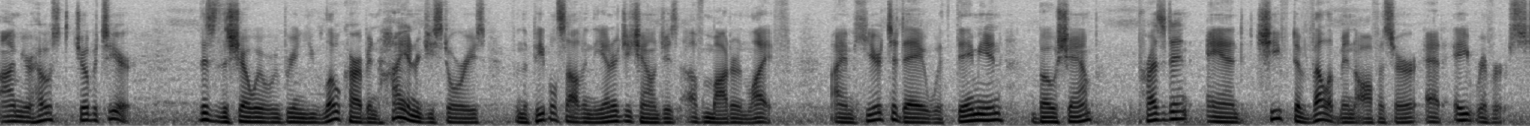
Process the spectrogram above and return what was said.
I'm your host, Joe Batir. This is the show where we bring you low carbon, high energy stories from the people solving the energy challenges of modern life. I am here today with Damian Beauchamp, President and Chief Development Officer at Eight Rivers.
